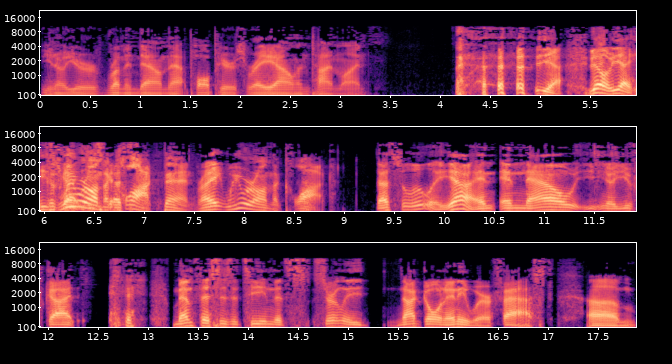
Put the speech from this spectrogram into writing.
you know you're running down that Paul Pierce, Ray Allen timeline. yeah. No, yeah, he's Because we were on the got- clock then, right? We were on the clock. Absolutely. Yeah. And, and now, you know, you've got Memphis is a team that's certainly not going anywhere fast. Um,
